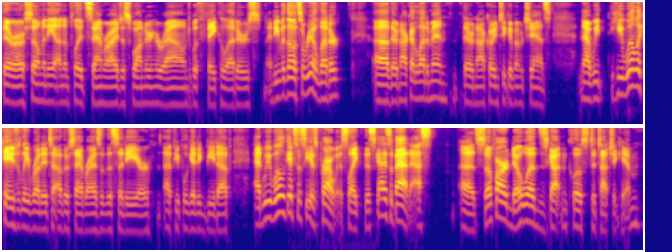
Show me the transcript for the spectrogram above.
There are so many unemployed samurai just wandering around with fake letters, and even though it's a real letter, uh, they're not going to let him in. They're not going to give him a chance. Now, we he will occasionally run into other samurais in the city or uh, people getting beat up, and we will get to see his prowess. Like this guy's a badass. Uh, so far, no one's gotten close to touching him,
